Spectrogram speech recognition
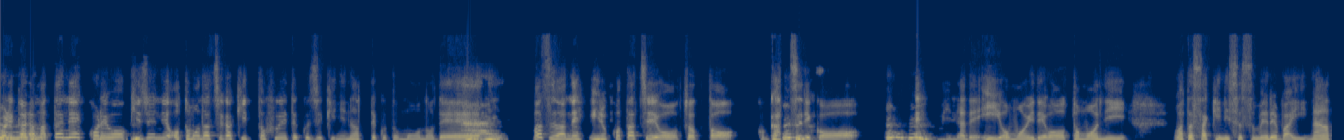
これからまたね、これを基準にお友達がきっと増えていく時期になっていくと思うので、はい、まずはね、いる子たちをちょっと、がっつりこう、ね、みんなでいい思い出を共にまた先に進めればいいなっ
